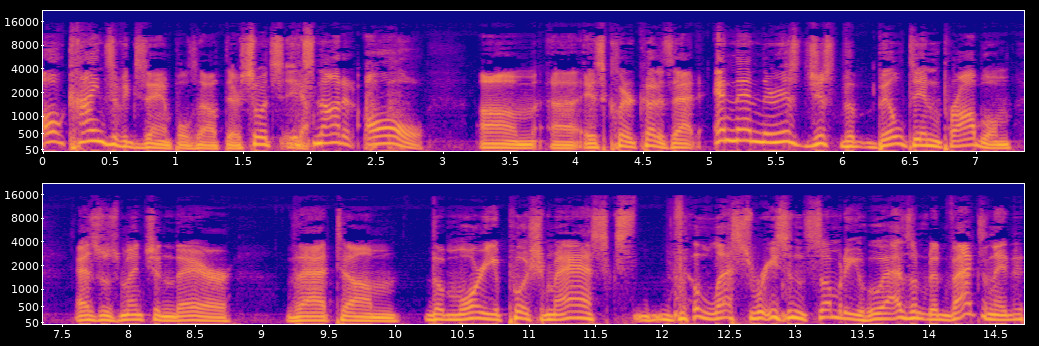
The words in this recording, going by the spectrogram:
all kinds of examples out there. So it's it's yeah. not at all um, uh, as clear cut as that. And then there is just the built in problem, as was mentioned there, that um, the more you push masks, the less reason somebody who hasn't been vaccinated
